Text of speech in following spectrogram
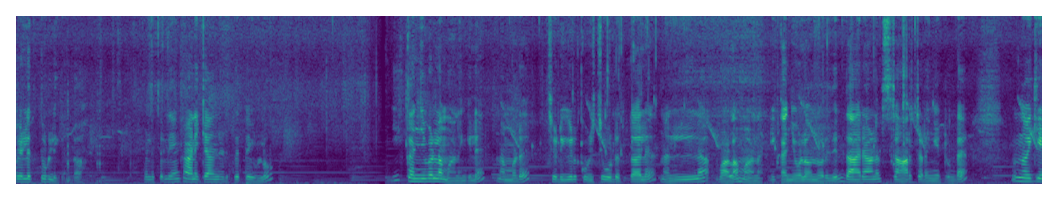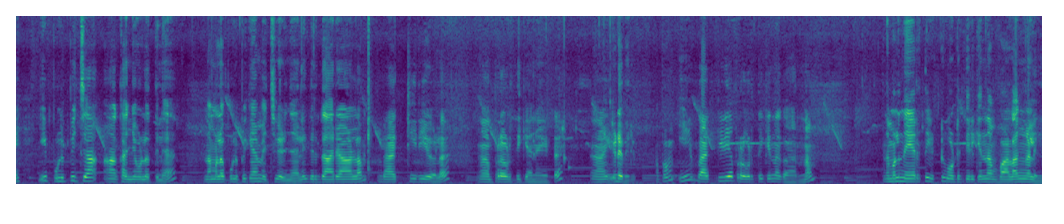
വെളുത്തുള്ളി കണ്ടോ? വെളുത്തുള്ളി ഞാൻ കാണിക്കാൻ എടുത്തിട്ടേ ഉള്ളൂ. ഈ കഞ്ഞിവെള്ളമാണെങ്കിൽ നമ്മുടെ ചെടികൾക്ക് ഒഴിച്ചു കൊടുത്താൽ നല്ല വളമാണ്. ഈ കഞ്ഞിവെള്ളം എന്ന് പറയുന്നത് ധാരാളം സ്റ്റാർച്ച് അടങ്ങിയിട്ടുണ്ട്. നോക്കിയേ ഈ പുളിപ്പിച്ച ആ കഞ്ഞിവെള്ളത്തിൽ നമ്മൾ പുളിപ്പിക്കാൻ വെച്ച് കഴിഞ്ഞാൽ ഇതിൽ ധാരാളം ബാക്ടീരിയകൾ പ്രവർത്തിക്കാനായിട്ട് ഇടവരും. അപ്പം ഈ ബാക്ടീരിയ പ്രവർത്തിക്കുന്ന കാരണം നമ്മൾ നേരത്തെ ഇട്ട് കൊടുത്തിരിക്കുന്ന വളങ്ങളിൽ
